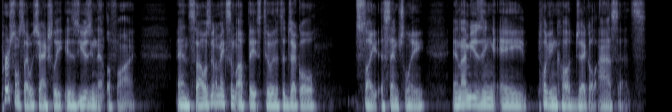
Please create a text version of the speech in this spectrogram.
personal site, which actually is using Netlify, and so I was going to make some updates to it. It's a Jekyll site essentially, and I'm using a plugin called Jekyll Assets.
